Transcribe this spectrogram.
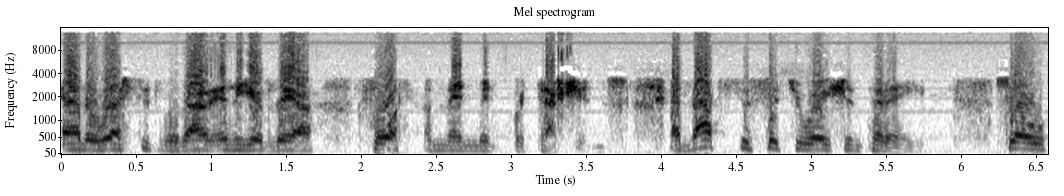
and arrested without any of their Fourth Amendment protections. And that's the situation today. So,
